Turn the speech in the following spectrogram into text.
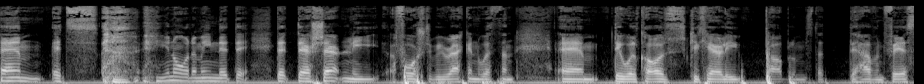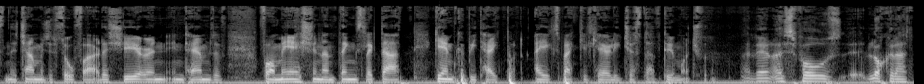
um, it's you know what I mean that they, that they're certainly a force to be reckoned with, and um, they will cause Kilkerley problems that they haven't faced in the championship so far this year in, in terms of formation and things like that. Game could be tight, but I expect Kilkerley just to have too much for them. And then I suppose uh, looking at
